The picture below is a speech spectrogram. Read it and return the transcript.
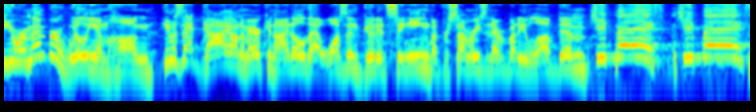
you remember William Hung? He was that guy on American Idol that wasn't good at singing, but for some reason everybody loved him. She bangs, she bangs,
